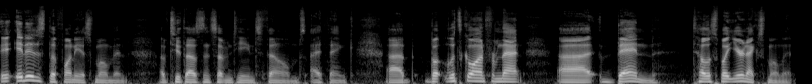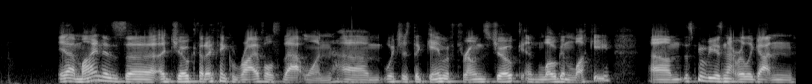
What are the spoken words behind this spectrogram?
It, is the funniest moment of 2017's films, I think. Uh, but let's go on from that. Uh, ben, tell us about your next moment. Yeah, mine is uh, a joke that I think rivals that one, um, which is the Game of Thrones joke in Logan Lucky. Um, this movie has not really gotten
